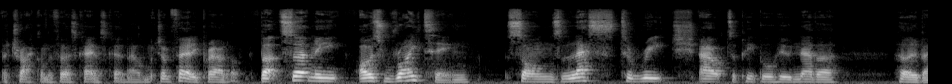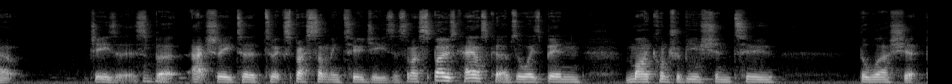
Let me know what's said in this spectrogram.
a track on the first Chaos Curb album, which I'm fairly proud of. But certainly, I was writing songs less to reach out to people who never heard about Jesus, but actually to to express something to Jesus. And I suppose Chaos Curb's always been my contribution to the worship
